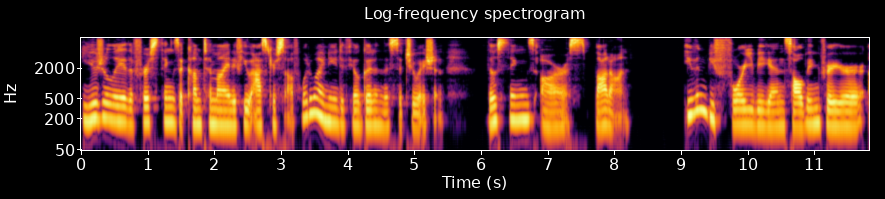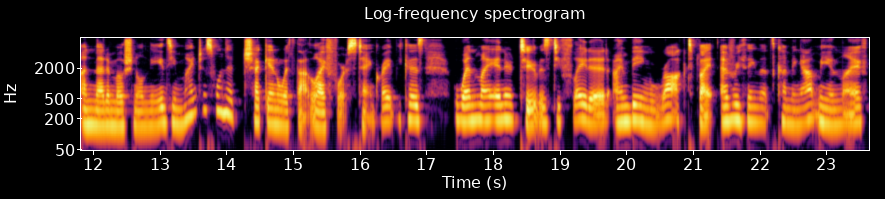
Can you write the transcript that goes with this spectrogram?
Usually, the first things that come to mind if you ask yourself, What do I need to feel good in this situation? those things are spot on. Even before you begin solving for your unmet emotional needs, you might just want to check in with that life force tank, right? Because when my inner tube is deflated, I'm being rocked by everything that's coming at me in life.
